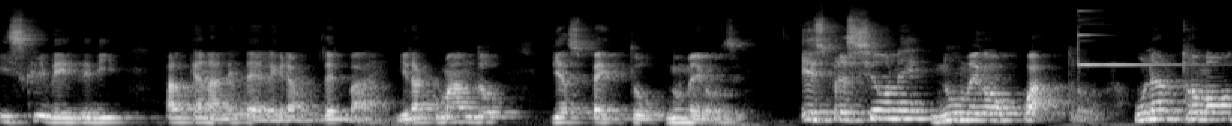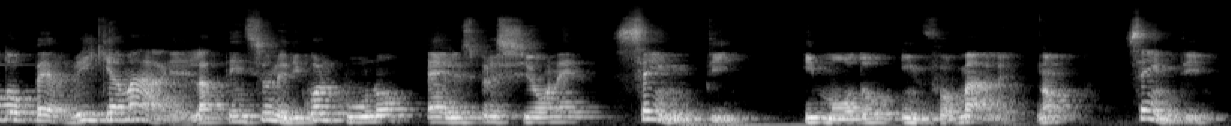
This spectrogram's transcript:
iscrivetevi al canale Telegram del VAI. Mi raccomando, vi aspetto numerosi. Espressione numero 4. Un altro modo per richiamare l'attenzione di qualcuno è l'espressione senti in modo informale, no? Senti,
